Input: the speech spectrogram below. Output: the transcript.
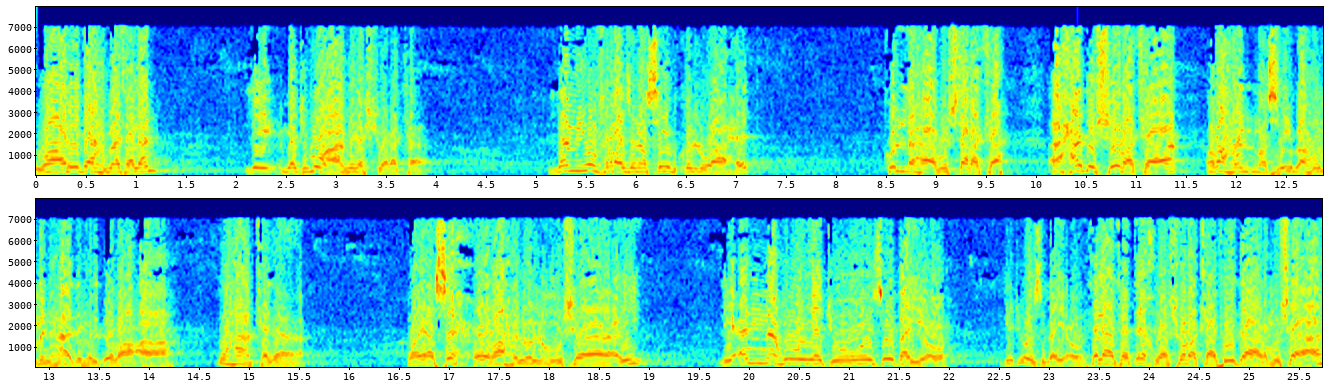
واردة مثلا لمجموعة من الشركاء. لم يفرز نصيب كل واحد كلها مشتركة. أحد الشركاء رهن نصيبه من هذه البضاعة وهكذا. ويصح رهن المشاع لأنه يجوز بيعه. يجوز بيعه. ثلاثة إخوة شركاء في دار مشاعة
